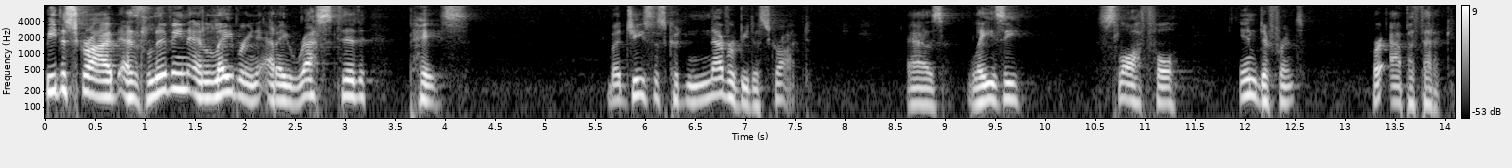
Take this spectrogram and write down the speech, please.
be described as living and laboring at a rested pace. But Jesus could never be described as lazy, slothful, indifferent, or apathetic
